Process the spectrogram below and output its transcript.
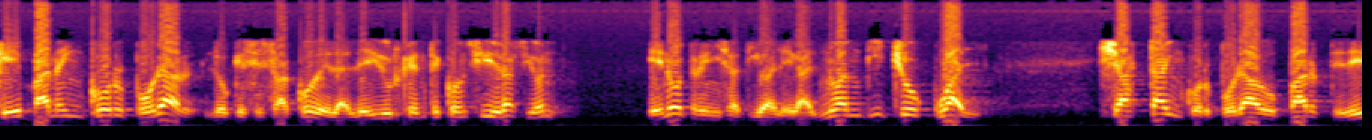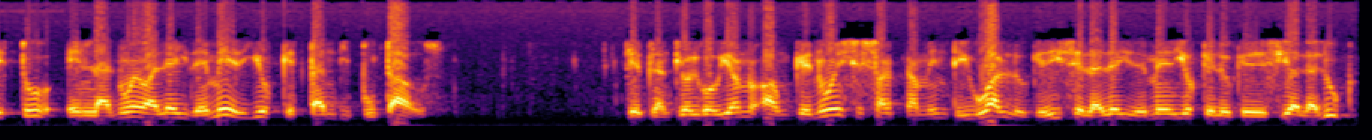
que van a incorporar lo que se sacó de la ley de urgente consideración en otra iniciativa legal. No han dicho cuál. Ya está incorporado parte de esto en la nueva ley de medios que están diputados que planteó el gobierno, aunque no es exactamente igual lo que dice la ley de medios que lo que decía la LUC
